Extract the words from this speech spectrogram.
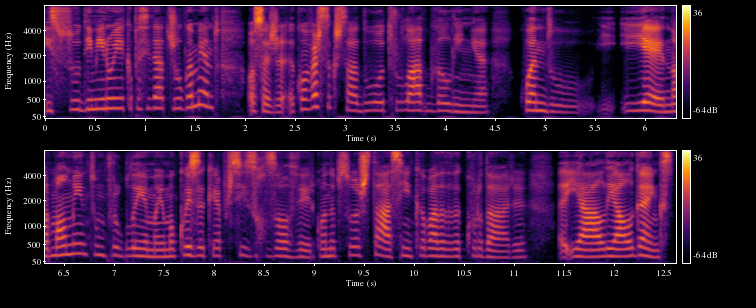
isso diminui a capacidade de julgamento. Ou seja, a conversa que está do outro lado da linha quando, e é normalmente um problema e uma coisa que é preciso resolver, quando a pessoa está assim acabada de acordar eh, e há ali alguém que se,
